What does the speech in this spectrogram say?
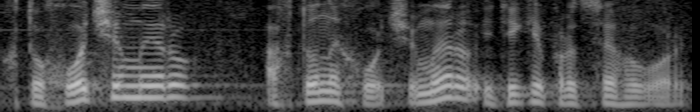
хто хоче миру, а хто не хоче миру, і тільки про це говорить.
